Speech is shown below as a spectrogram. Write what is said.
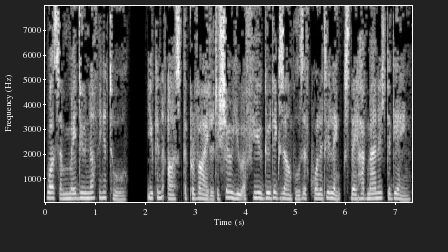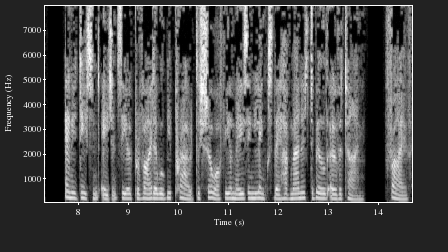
while some may do nothing at all. You can ask the provider to show you a few good examples of quality links they have managed to gain. Any decent agency or provider will be proud to show off the amazing links they have managed to build over time. 5.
